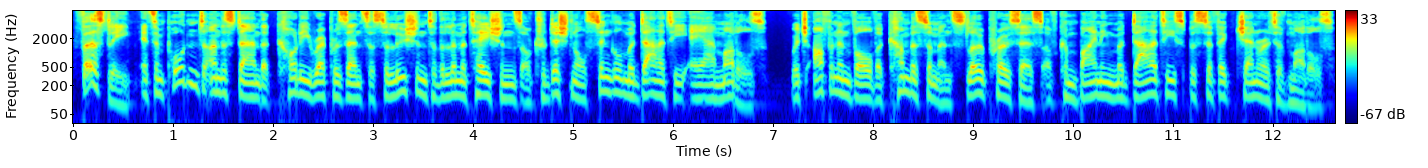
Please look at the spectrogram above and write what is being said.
Firstly, it's important to understand that CoDi represents a solution to the limitations of traditional single modality AI models, which often involve a cumbersome and slow process of combining modality specific generative models.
